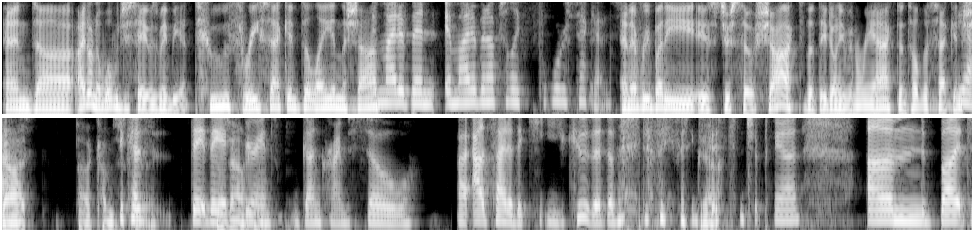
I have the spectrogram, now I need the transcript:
and uh, i don't know what would you say it was maybe a two three second delay in the shots. It might have been it might have been up to like four seconds. and everybody is just so shocked that they don't even react until the second Yeah. shot uh, comes because uh, they they comes out, experience gun crime so uh, outside of the yakuza it doesn't it doesn't even exist in Japan. Um, but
